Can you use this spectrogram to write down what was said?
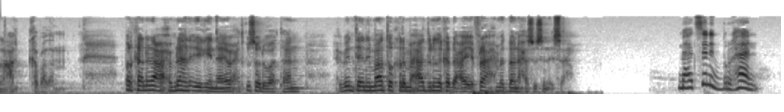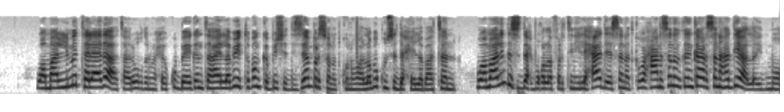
lacag ka badan. Markaan dhinaca xubnahan eegeynaya waxaad ku soo dhawaataan xubinteeni maantao kale maxaa dunida ka dhacay ifraax axmed baana xasuusinaysaa. Mahadsanid burhaan waa maalinimo talaado ah. Taariikhdan waxay ku beegan tahay labayo tobanka bisha disembar sanadkuna waa laba kun saddex iyo labaatan. Waa maalinta saddex boqol afartan iyo lixaad ee sanadka waxaana sanadkan ka harsan haddii aan la idmo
